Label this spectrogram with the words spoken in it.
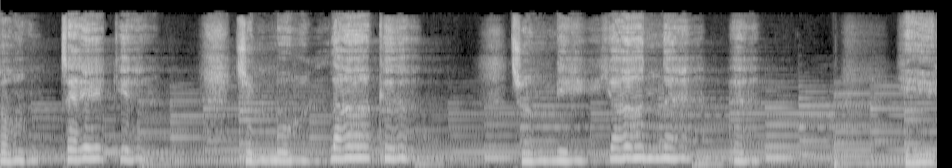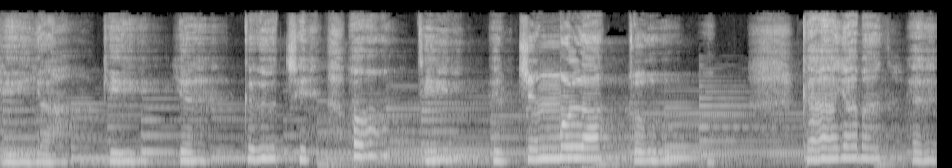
선택일지 몰라 그저 미안해 이 이야기의 끝이 어디일지 몰라도 가야만 해.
